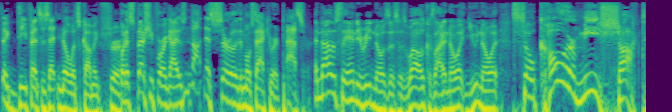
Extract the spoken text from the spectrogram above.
defenses that know what's coming. Sure. But especially for a guy who's not necessarily the most accurate passer. And obviously Andy Reid knows this as well because I know it, you know it. So color me shocked.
